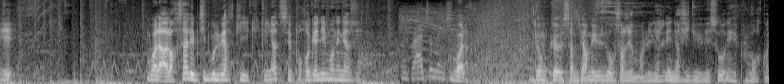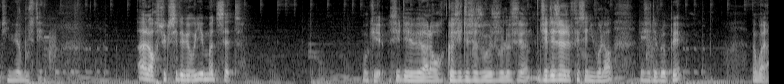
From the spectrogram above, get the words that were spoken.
Et voilà, alors ça, les petites boules vertes qui, clignotent, c'est pour regagner mon énergie. Voilà. Donc euh, ça me permet de recharger l'énergie du vaisseau et pouvoir continuer à booster. Alors, succès déverrouillé, mode 7. Ok, des... alors que j'ai déjà joué, je le fais. J'ai déjà fait ces niveaux-là et j'ai développé. Donc voilà,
